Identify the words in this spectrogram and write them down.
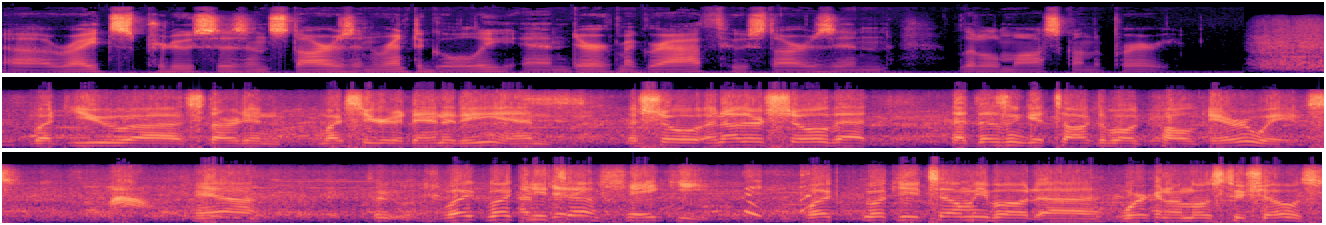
uh, writes, produces, and stars in Rent a Goalie, and Derek McGrath, who stars in Little Mosque on the Prairie. But you uh, starred in My Secret Identity and a show, another show that, that doesn't get talked about called Airwaves. Wow. Yeah. What, what can I'm you tell? shaky. What, what can you tell me about uh, working on those two shows?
